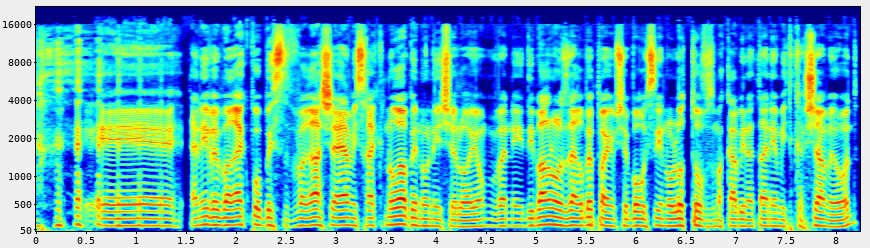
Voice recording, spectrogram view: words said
אה, אני וברק פה בסברה שהיה משחק נורא בינוני שלו היום, ודיברנו על זה הרבה פעמים, שבוריס אינו לא טוב, אז מכבי נתניה מתקשה מאוד.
